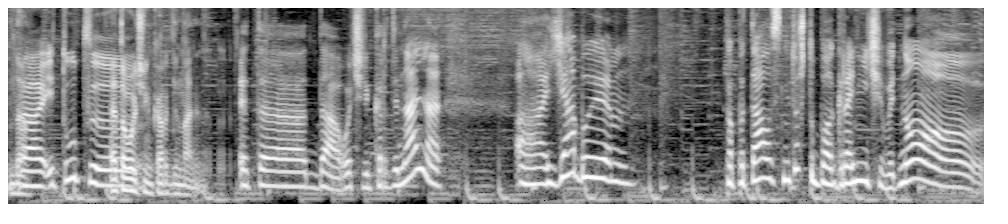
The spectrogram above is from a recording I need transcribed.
да. А, и тут... э, Это очень кардинально. Это, да, очень кардинально. А, я бы попыталась не то чтобы ограничивать, но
